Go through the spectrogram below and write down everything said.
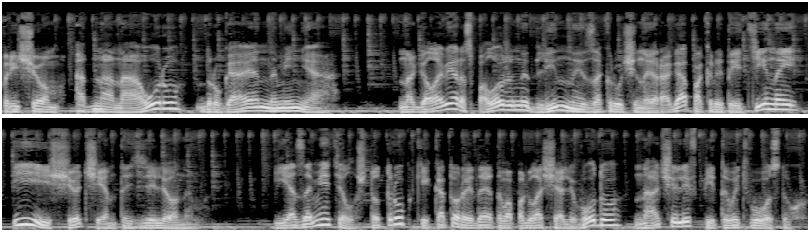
Причем одна на ауру, другая на меня. На голове расположены длинные закрученные рога, покрытые тиной и еще чем-то зеленым я заметил, что трубки, которые до этого поглощали воду, начали впитывать воздух.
